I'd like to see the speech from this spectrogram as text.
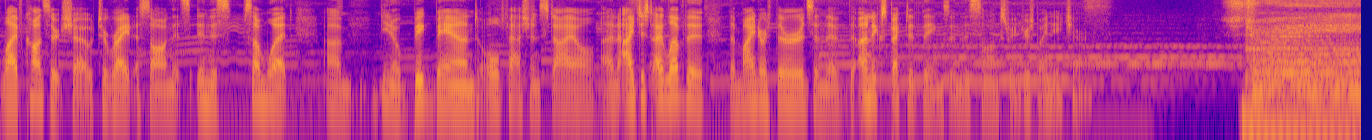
live concert show to write a song that's in this somewhat um, you know, big band, old fashioned style. And I just, I love the, the minor thirds and the, the unexpected things in this song, Strangers by Nature. Strangers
